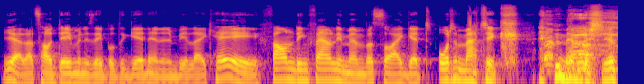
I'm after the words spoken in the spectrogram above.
Yeah, that's how Damon is able to get in and be like, hey, founding family member, so I get automatic membership.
